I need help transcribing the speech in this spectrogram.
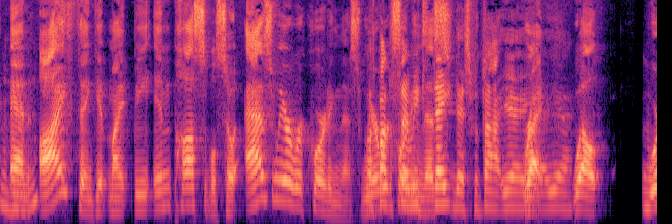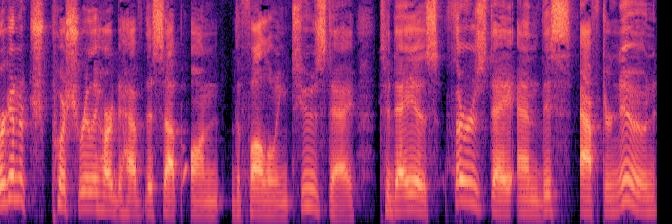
Mm-hmm. And I think it might be impossible. So as we are recording this, we're about to say we recording this. date this with that. Yeah, Right. yeah, yeah. Well, we're going to tr- push really hard to have this up on the following Tuesday. Today is Thursday, and this afternoon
